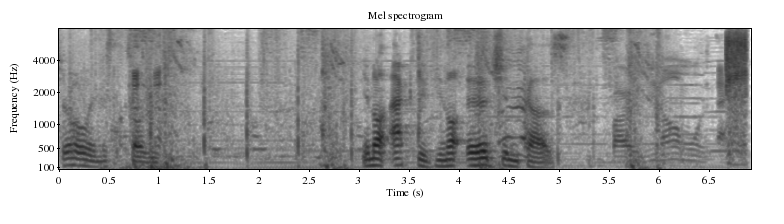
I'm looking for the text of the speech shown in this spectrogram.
Surely, Mr. Toggy. You're not active, you're not urgent, cuz. bro, you know I'm always active.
